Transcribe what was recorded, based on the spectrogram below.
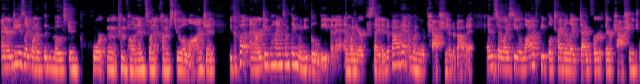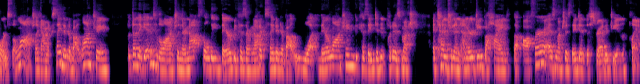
energy is like one of the most important components when it comes to a launch. And you can put energy behind something when you believe in it and when you're excited about it and when you're passionate about it. And so I see a lot of people try to like divert their passion towards the launch. Like I'm excited about launching, but then they get into the launch and they're not fully there because they're not excited about what they're launching because they didn't put as much attention and energy behind the offer as much as they did the strategy and the plan.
